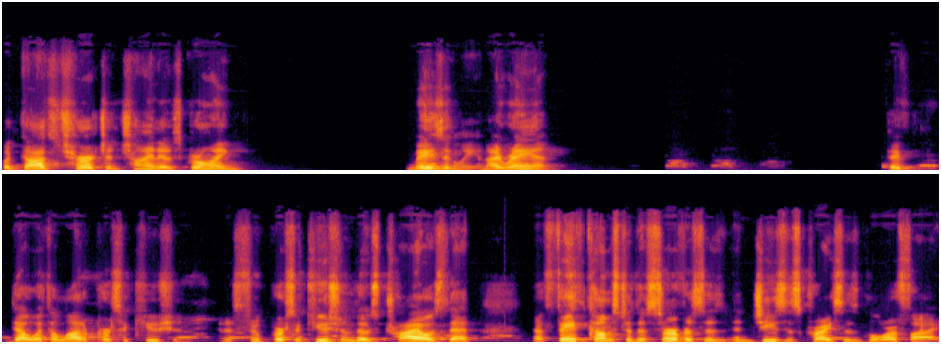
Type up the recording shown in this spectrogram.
But God's church in China is growing amazingly in Iran. They've dealt with a lot of persecution, and it's through persecution, those trials, that, that faith comes to the surface and Jesus Christ is glorified.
